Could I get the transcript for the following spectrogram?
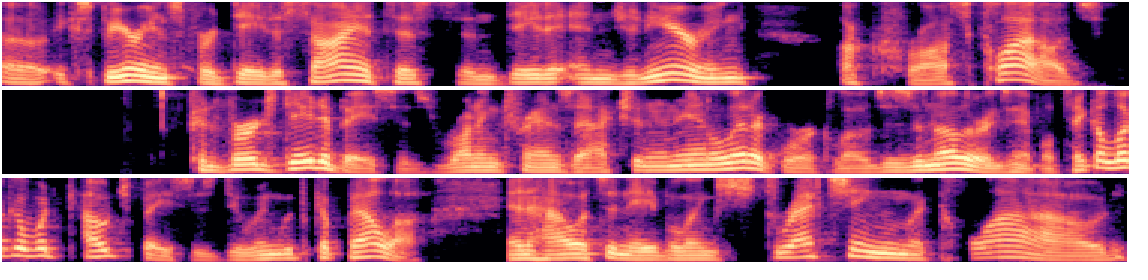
uh, experience for data scientists and data engineering across clouds. Converged databases, running transaction and analytic workloads is another example. Take a look at what Couchbase is doing with Capella and how it's enabling stretching the cloud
